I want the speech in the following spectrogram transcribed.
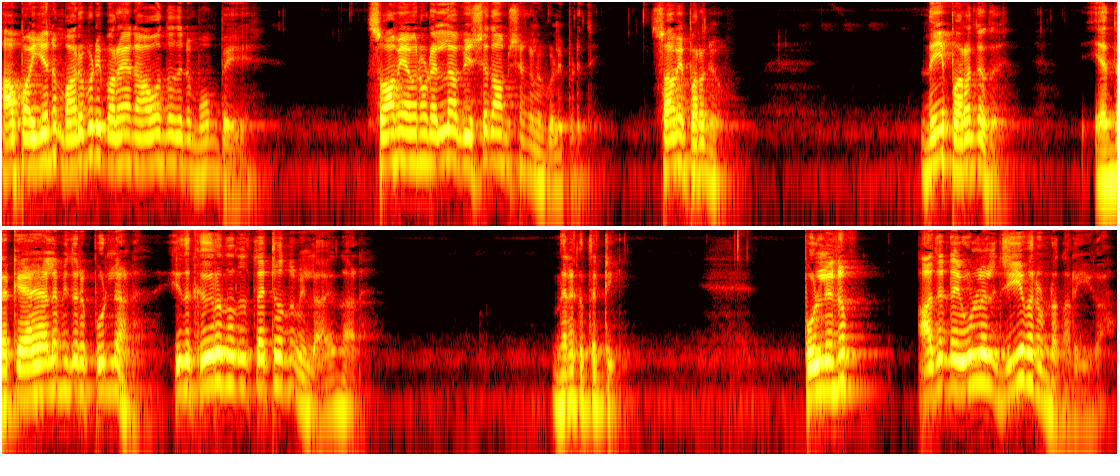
ആ പയ്യന് മറുപടി പറയാനാവുന്നതിന് മുമ്പേ സ്വാമി അവനോട് എല്ലാ വിശദാംശങ്ങളും വെളിപ്പെടുത്തി. സ്വാമി പറഞ്ഞു നീ പറഞ്ഞത് എന്തൊക്കെയായാലും ഇതൊരു പുല്ലാണ്. ഇത് കീറുന്നതിൽ തെറ്റൊന്നുമില്ല എന്നാണ്. നിനക്ക് തെറ്റി. പുല്ലിനും അതിന്റെ ഉള്ളിൽ ജീവനുണ്ടെന്നറിയുക.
